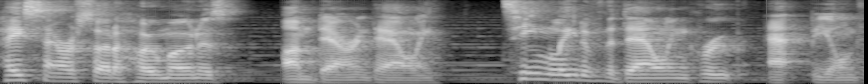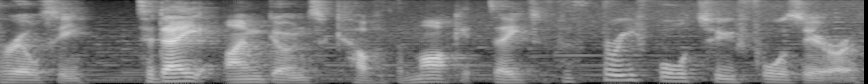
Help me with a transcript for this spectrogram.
Hey Sarasota homeowners, I'm Darren Dowling, team lead of the Dowling Group at Beyond Realty. Today I'm going to cover the market data for 34240.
